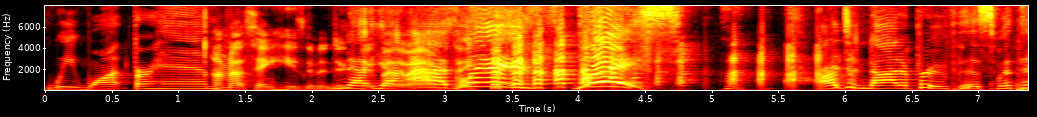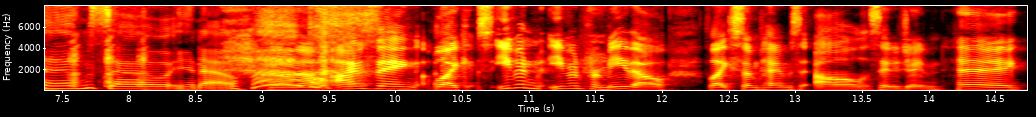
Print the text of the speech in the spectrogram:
we want for him. I'm not saying he's gonna dick No, pic. by the way. yeah, saying- ah, please, please. I did not approve this with him, so you know. no, no. I'm saying like even even for me though, like sometimes I'll say to Jaden, "Hey,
